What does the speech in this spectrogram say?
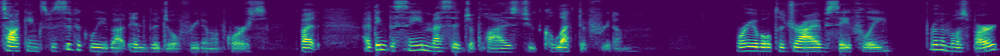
talking specifically about individual freedom, of course, but I think the same message applies to collective freedom. We're able to drive safely, for the most part,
